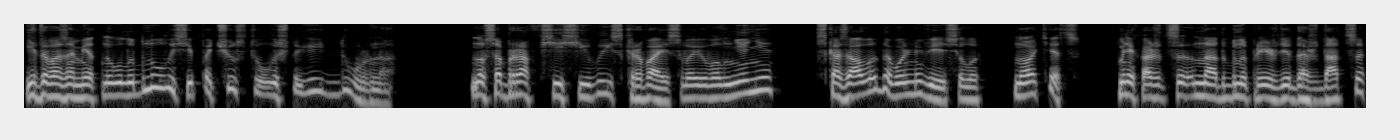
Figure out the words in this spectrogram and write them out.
едва заметно улыбнулась и почувствовала, что ей дурно. Но, собрав все силы и скрывая свое волнение, сказала довольно весело. «Но, отец, мне кажется, надобно прежде дождаться,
